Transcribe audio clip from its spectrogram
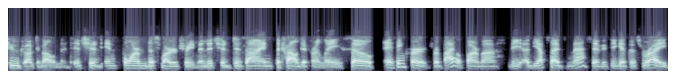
to drug development. It should inform the smarter treatment. It should design the trial differently. So I think for, for biopharma, the, the upside is massive if you get this right,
